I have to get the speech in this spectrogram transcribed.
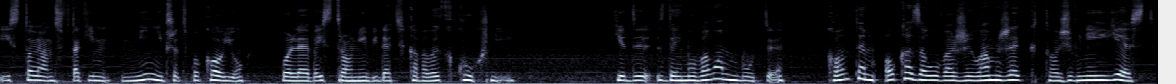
i stojąc w takim mini przedpokoju, po lewej stronie widać kawałek kuchni. Kiedy zdejmowałam buty, kątem oka zauważyłam, że ktoś w niej jest,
